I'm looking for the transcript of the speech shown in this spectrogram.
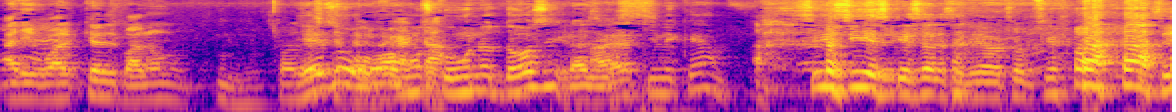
al igual que el balón. Entonces, Eso, que vamos con unos 12. Gracias. A ver quién le queda. Sí, sí, es que esa sería otra opción. Sí,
